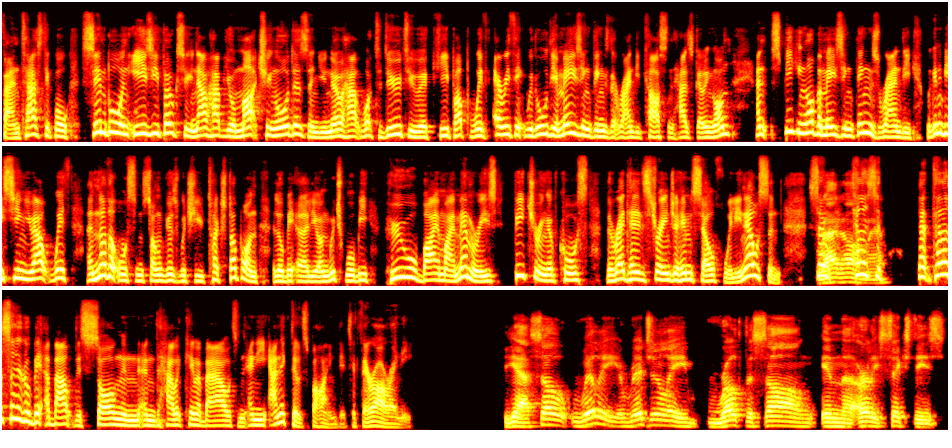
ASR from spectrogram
Fantastic. Well, simple and easy, folks. So you now have your marching orders and you know how what to do to uh, keep up with everything, with all the amazing things that Randy Carson has going on. And speaking of amazing things, Randy, we're going to be seeing you out with another awesome song of yours, which you touched up on a little bit early on, which will be "Who Will Buy My Memories," featuring, of course, the redheaded stranger himself, Willie Nelson. So Right on, tell us. man. Tell- us a little bit about this song and, and how it came about and any anecdotes behind it, if there are any. Yeah, so Willie originally wrote the song in the early 60s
